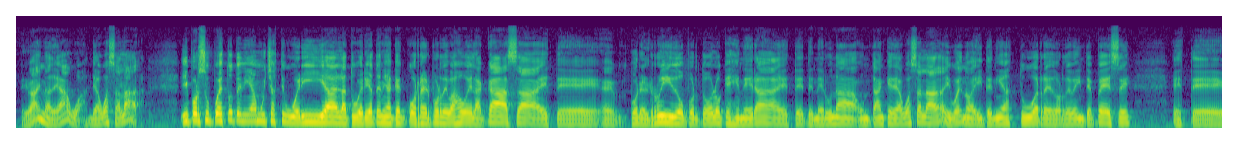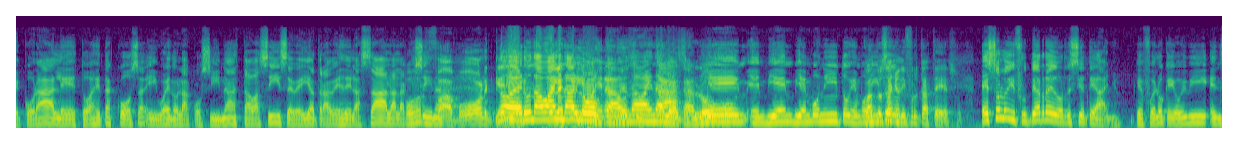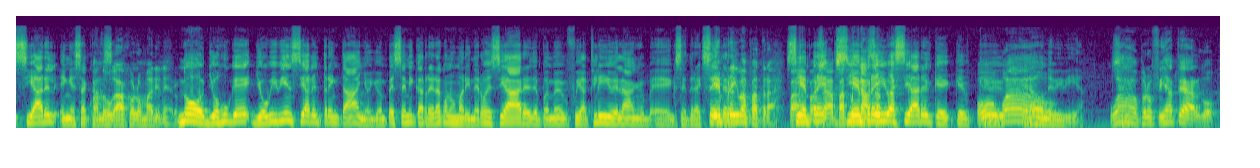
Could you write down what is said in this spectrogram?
de vaina, de agua, de agua salada. Y por supuesto tenía muchas tuberías, la tubería tenía que correr por debajo de la casa, este, eh, por el ruido, por todo lo que genera este, tener una, un tanque de agua salada. Y bueno, ahí tenías tú alrededor de 20 peces, este, corales, todas estas cosas. Y bueno, la cocina estaba así, se veía a través de la sala, la Por cocina. favor, No, querido. era una vaina loca, una vaina casa, loca. Bien, eh, bien, bien bonito, bien bonito. ¿Cuántos años disfrutaste eso? Eso lo disfruté alrededor de siete años, que fue lo que yo viví en Seattle en esa casa. Cuando jugabas con los marineros. No, yo jugué, yo viví en Seattle 30 años. Yo empecé mi carrera con los marineros de Seattle, después me fui a Cleveland, eh, etcétera, etcétera. Siempre ibas para atrás. pa- siempre pa- o sea, pa tu siempre casa, iba pues. a Seattle, que, que- Oh, que wow. era donde vivía. Wow, pero fíjate algo.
